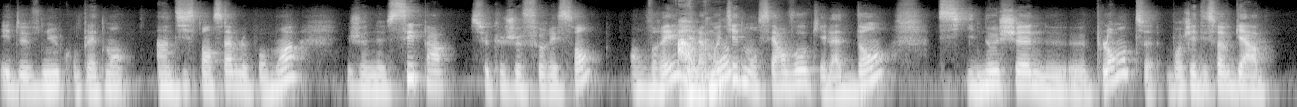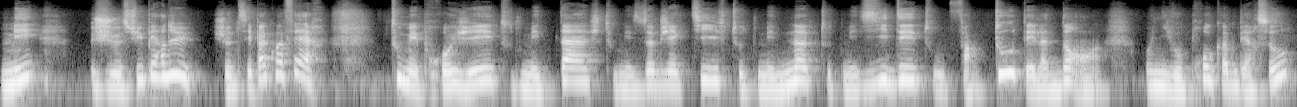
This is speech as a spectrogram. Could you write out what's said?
est devenu complètement indispensable pour moi. Je ne sais pas ce que je ferais sans. En vrai, il y a Ah la moitié de mon cerveau qui est là-dedans. Si Notion euh, plante, bon, j'ai des sauvegardes, mais je suis perdue. Je ne sais pas quoi faire. Tous mes projets, toutes mes tâches, tous mes objectifs, toutes mes notes, toutes mes idées, tout, enfin, tout est là-dedans, hein, au niveau pro comme perso.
